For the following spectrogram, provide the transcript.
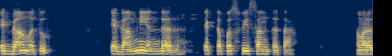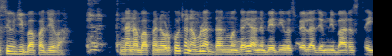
એક ગામ હતું. એ ગામની અંદર એક તપસ્વી સંત હતા. અમારા શિવજી બાપા જેવા. નાના બાપાને ઓળખો છો ને? હમણાં જ દાનમાં ગયા અને બે દિવસ પહેલા જ એમની બારસ થઈ.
